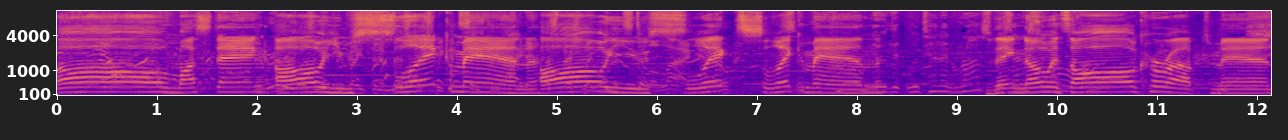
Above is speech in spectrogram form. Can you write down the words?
Oh, Mustang. Oh, you slick man. Oh, you slick, slick So the colonel knew man. that Lieutenant Ross was They know it's all corrupt, man.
